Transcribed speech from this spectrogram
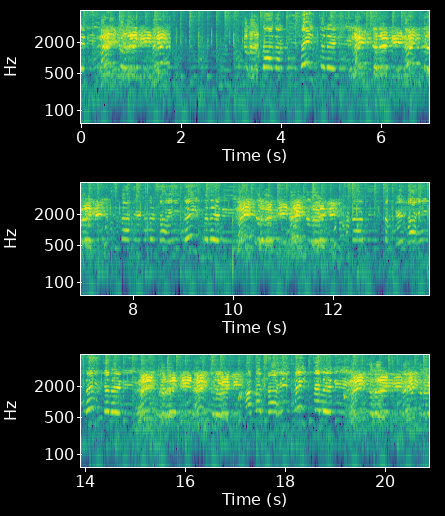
ਚਲੇਗੀ ਨਹੀਂ ਚਲੇਗੀ ਨਹੀਂ ਨਾ ਕਰਨੀ ਨਹੀਂ ਚਲੇਗੀ ਨਹੀਂ ਚਲੇਗੀ ਨਹੀਂ ਚਲੇਗੀ ਸਰਕਾਰ ਦੀ ਧੱਕੇਸ਼ਾਹੀ ਨਹੀਂ ਚਲੇਗੀ ਨਹੀਂ ਚਲੇਗੀ ਨਹੀਂ ਚਲੇਗੀ ਸਰਕਾਰ ਦੀ ਧੱਕੇਸ਼ਾਹੀ ਨਹੀਂ ਚਲੇਗੀ ਨਹੀਂ ਚਲੇਗੀ ਨਹੀਂ ਚਲੇਗੀ ਆਦਰਸ਼ਾਹੀ ਨਹੀਂ ਚਲੇਗੀ ਨਹੀਂ ਚਲੇਗੀ ਨਹੀਂ ਚਲੇਗੀ।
